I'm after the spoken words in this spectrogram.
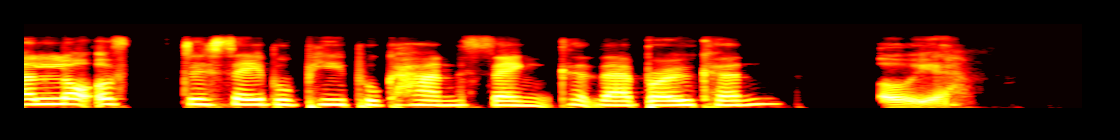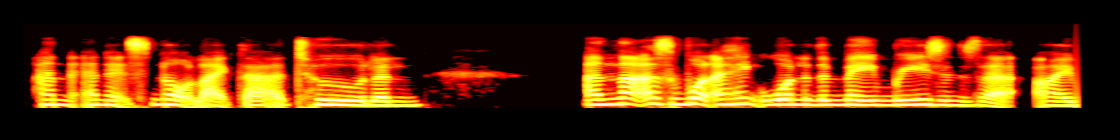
a lot of disabled people can think that they're broken Oh yeah. and and it's not like that at all and and that's what I think one of the main reasons that I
